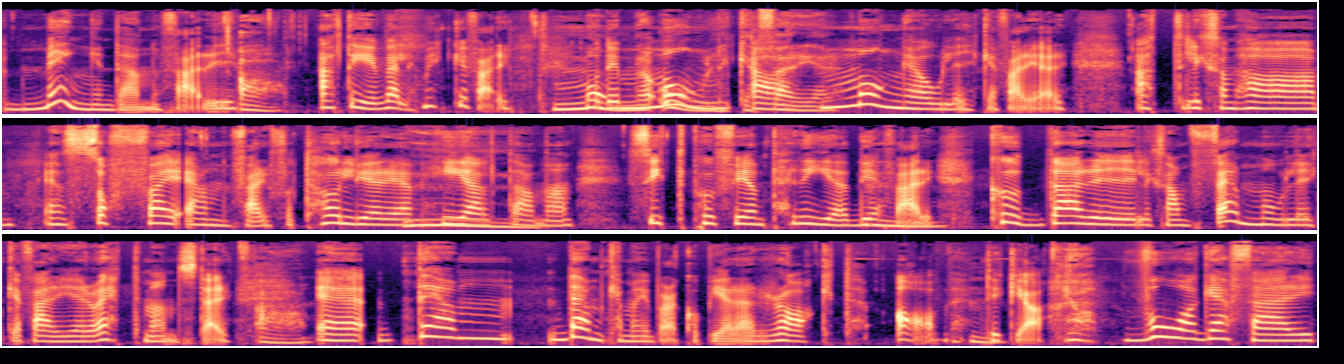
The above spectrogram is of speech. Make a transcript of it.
mängden färg. Ja. Att det är väldigt mycket färg. Många och det är mång- olika ja, färger. många olika färger. Att liksom ha en soffa i en färg, fåtöljer i en Mm. helt annan, sittpuff i en tredje färg, kuddar i liksom fem olika färger och ett mönster. Ja. Eh, den, den kan man ju bara kopiera rakt av, Mm. tycker jag. Våga färg.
